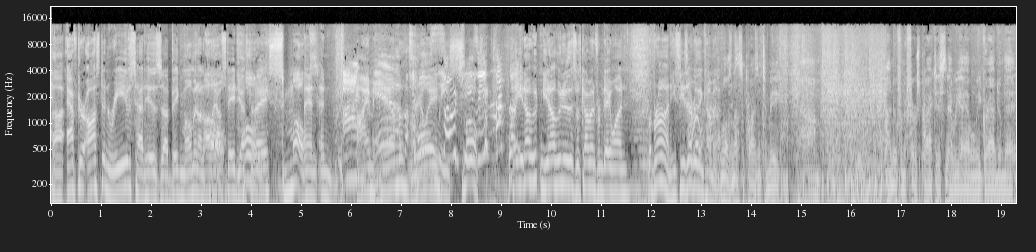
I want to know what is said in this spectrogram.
Uh, after Austin Reaves had his uh, big moment on a playoff Oh, stage yesterday. holy smokes. And, and I'm I'm, him. him. Really? Holy smokes. But you know who you know who knew this was coming from day one? LeBron. He sees everything coming. Well, it's not surprising to me. Um, I knew from the first practice that we had when we grabbed him that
